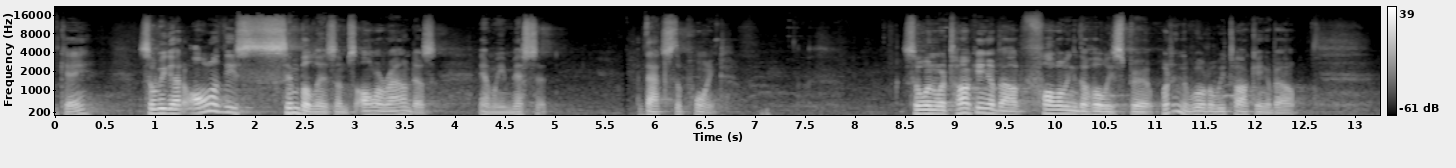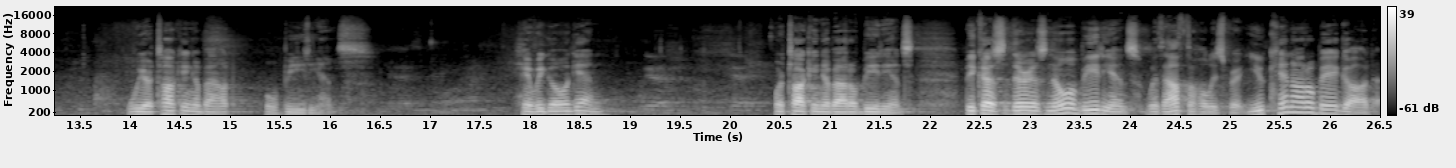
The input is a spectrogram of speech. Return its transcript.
Okay? So we got all of these symbolisms all around us, and we miss it. That's the point. So when we're talking about following the Holy Spirit, what in the world are we talking about? We are talking about obedience. Here we go again. We're talking about obedience. Because there is no obedience without the Holy Spirit. You cannot obey God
